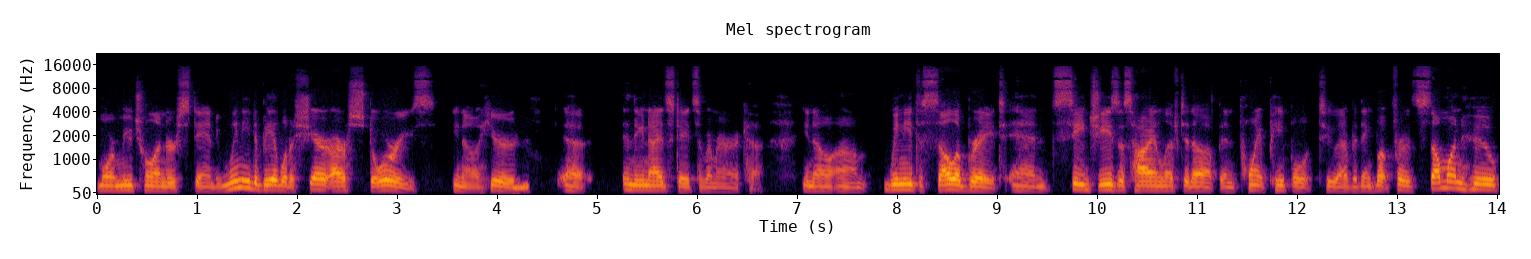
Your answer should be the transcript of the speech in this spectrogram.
more mutual understanding. We need to be able to share our stories, you know, here mm-hmm. uh, in the United States of America. You know, um, we need to celebrate and see Jesus high and lifted up and point people to everything. But for someone who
